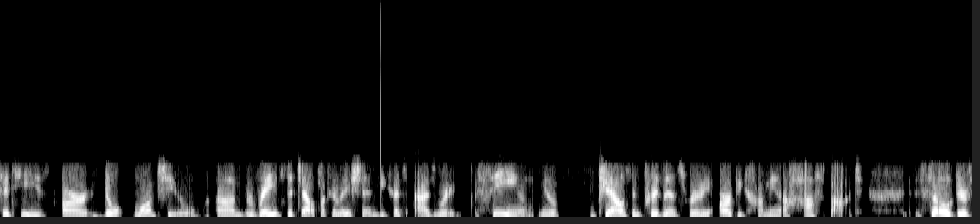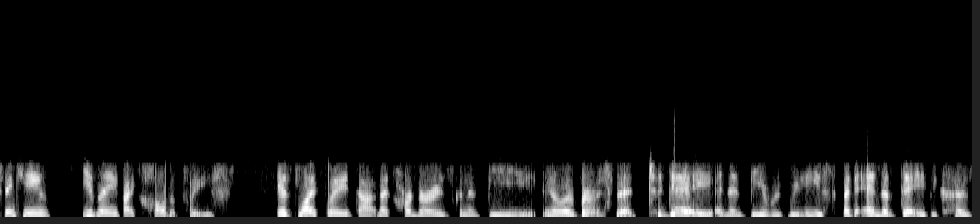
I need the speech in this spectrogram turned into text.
cities are don't want to um, raise the jail population because, as we're seeing, you know, jails and prisons really are becoming a hotspot. So they're thinking, even if I call the police, it's likely that my partner is going to be, you know, arrested today and then be re- released by the end of the day because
